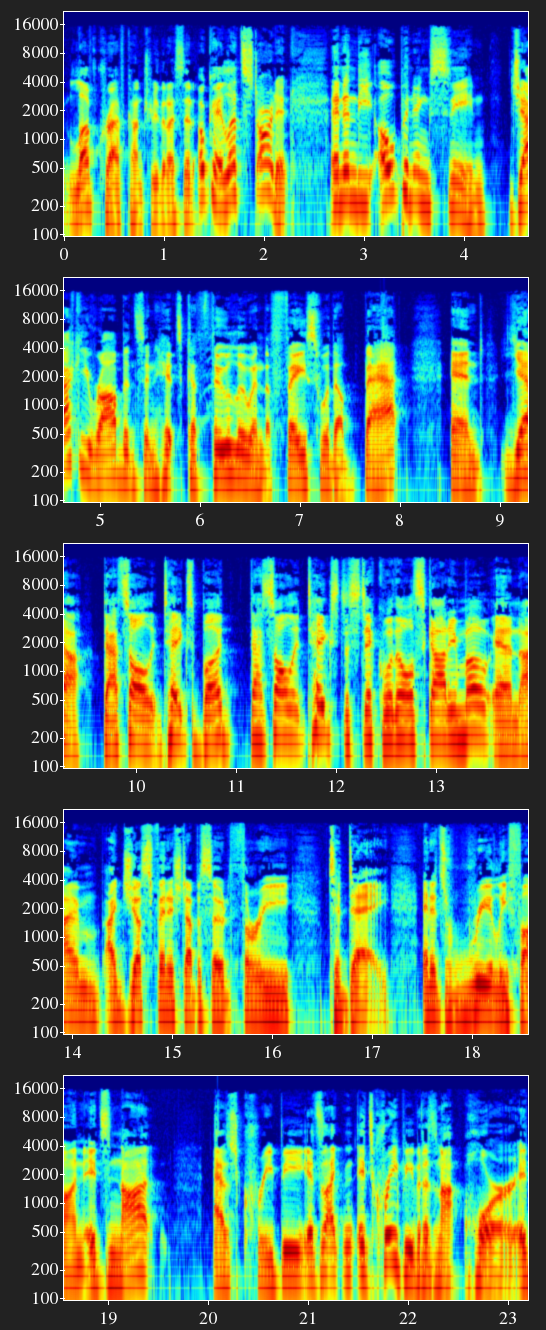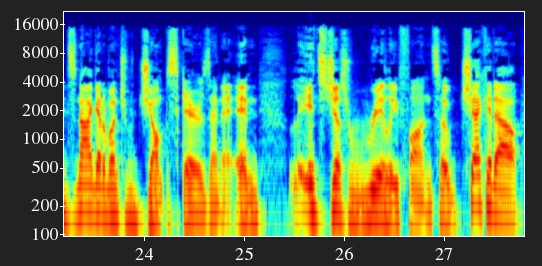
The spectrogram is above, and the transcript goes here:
Lovecraft Country that I said, okay, let's start it. And in the opening scene, Jackie Robinson hits Cthulhu in the face with a bat, and yeah, that's all it takes, bud. That's all it takes to stick with old Scotty Mo. And I'm I just finished episode three today, and it's really fun. It's not as creepy. It's like it's creepy, but it's not horror. It's not got a bunch of jump scares in it, and it's just really fun. So check it out.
